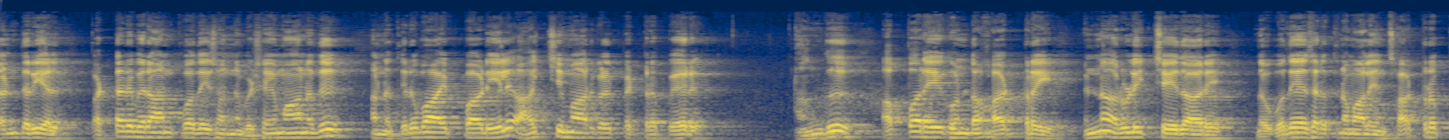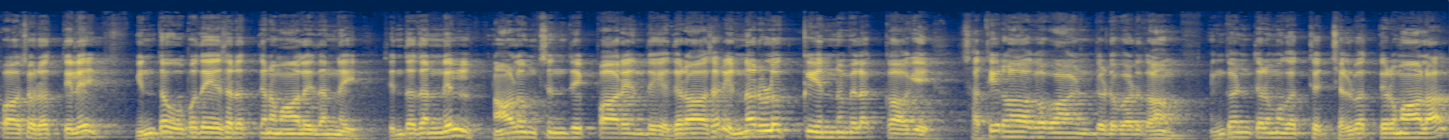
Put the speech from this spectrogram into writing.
தண்டறியல் பட்டர்பிரான் கோதை சொன்ன விஷயமானது அந்த திருவாய்ப்பாடியிலே ஆட்சிமார்கள் பெற்ற பேரு அங்கு அப்பறை கொண்ட ஆற்றை என்ன அருளிச் செய்தாரே? இந்த உபதேசரத்ன மாலையின் சாற்றுப்பாசுரத்திலே இந்த உபதேசரத்ன மாலை தன்னை சிந்ததன்னில் நாளும் சிந்திப்பார் என்ற எதிராசர் இன்னருளுக்கு என்னும் இலக்காகி சதிராக வாழ்ந்திடுவர்தாம். எங்கண் திருமுகத்துச் செல்வத் திருமாலால்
